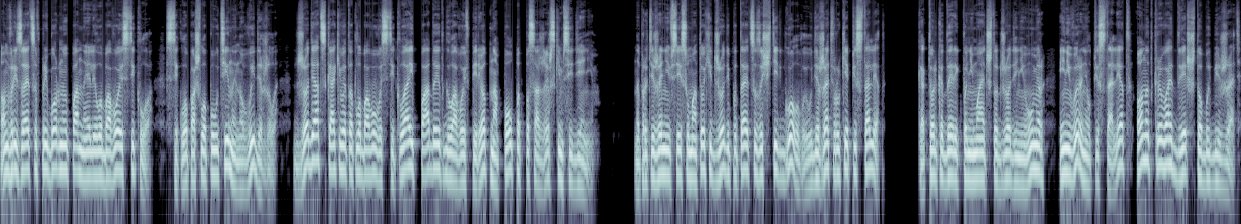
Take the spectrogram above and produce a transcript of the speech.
Он врезается в приборную панель и лобовое стекло. Стекло пошло паутиной, но выдержало. Джоди отскакивает от лобового стекла и падает головой вперед на пол под пассажирским сиденьем. На протяжении всей суматохи Джоди пытается защитить голову и удержать в руке пистолет. Как только Дерек понимает, что Джоди не умер и не выронил пистолет, он открывает дверь, чтобы бежать.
